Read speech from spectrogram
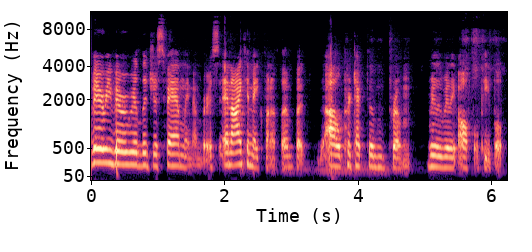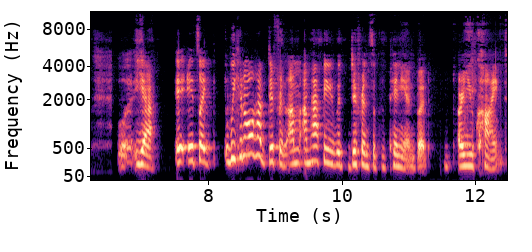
very, very religious family members, and I can make fun of them, but I'll protect them from really, really awful people. Yeah, it, it's like we can all have different. I'm, I'm happy with difference of opinion, but are you kind?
